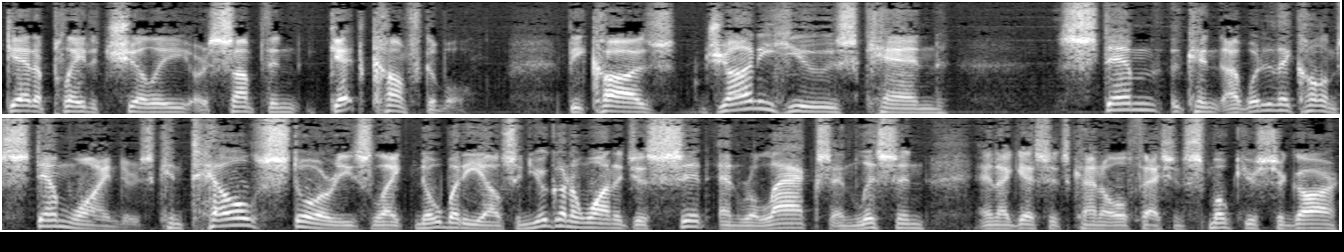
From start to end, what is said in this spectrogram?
get a plate of chili or something. Get comfortable because Johnny Hughes can stem can uh, what do they call them? Stem winders. Can tell stories like nobody else. And you're going to want to just sit and relax and listen. And i guess it's kind of old fashioned smoke your cigar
